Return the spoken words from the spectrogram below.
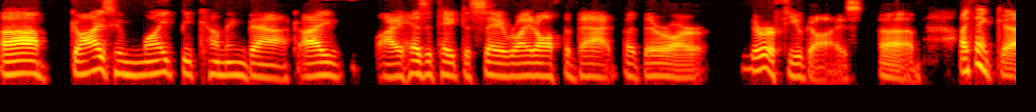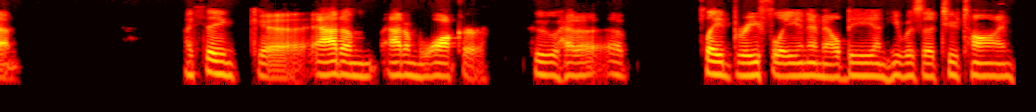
Uh, guys who might be coming back, I I hesitate to say right off the bat, but there are there are a few guys. Um, I think um, I think uh, Adam Adam Walker, who had a, a played briefly in MLB, and he was a two-time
